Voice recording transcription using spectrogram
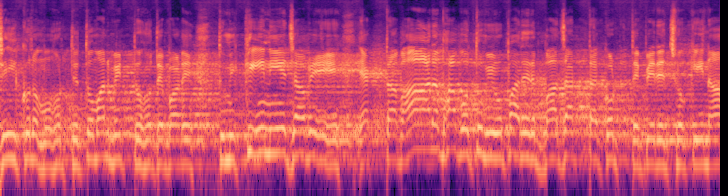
যেই কোনো মুহূর্তে তোমার মৃত্যু হতে পারে, তুমি কি নিয়ে যাবে? একটা বার ভাবো তুমি ওপারের বাজারটা করতে পেরেছ কি না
